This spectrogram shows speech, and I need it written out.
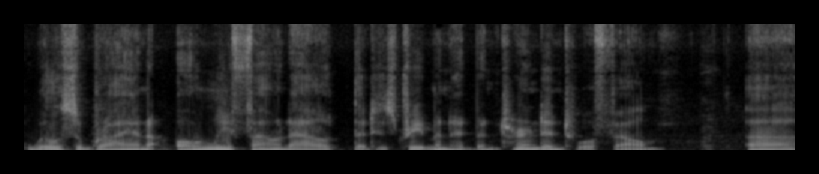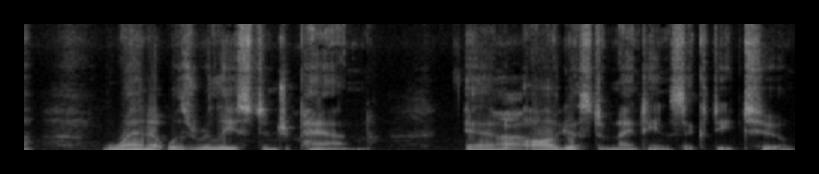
Willis O'Brien only found out that his treatment had been turned into a film uh, when it was released in Japan in Oh. August of 1962.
